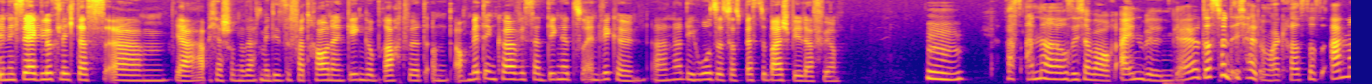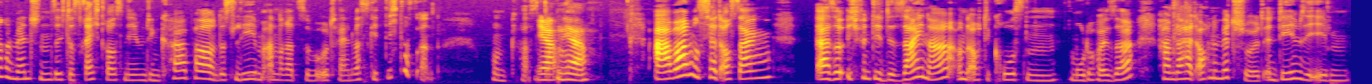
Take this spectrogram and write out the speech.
bin ich sehr glücklich, dass, ähm, ja, habe ich ja schon gesagt, mir dieses Vertrauen entgegengebracht wird und auch mit den Curvys dann Dinge zu entwickeln. Äh, ne? Die Hose ist das beste Beispiel dafür. Hm. Was andere sich aber auch einbilden, gell? Das finde ich halt immer krass, dass andere Menschen sich das Recht rausnehmen, den Körper und das Leben anderer zu beurteilen. Was geht dich das an? Und was? Ja. ja. Aber muss ich halt auch sagen, also ich finde, die Designer und auch die großen Modehäuser haben da halt auch eine Mitschuld, indem sie eben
